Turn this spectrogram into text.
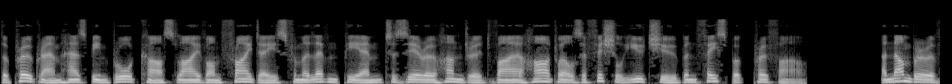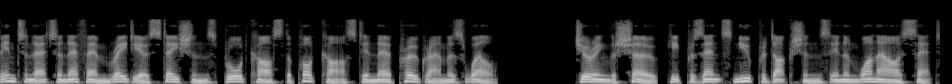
the program has been broadcast live on Fridays from 11 pm to 0000 via Hardwell's official YouTube and Facebook profile. A number of Internet and FM radio stations broadcast the podcast in their program as well. During the show, he presents new productions in an one-hour set.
